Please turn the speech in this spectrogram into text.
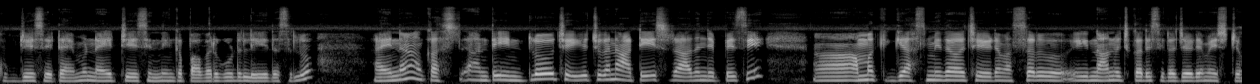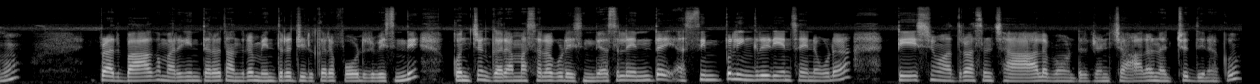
కుక్ చేసే టైం నైట్ చేసింది. ఇంకా పవర్ కూడా లేదు అసలు. అయినా కష్ట అంటే ఇంట్లో చేయొచ్చు కానీ ఆ టేస్ట్ రాదని చెప్పేసి అమ్మకి గ్యాస్ మీద చేయడం అస్సలు ఈ నాన్ వెజ్ కర్రీస్ ఇలా చేయడమే ఇష్టము. ఇప్పుడు అది బాగా మరిగిన తర్వాత అందులో మెంతుల జీలకర్ర పౌడర్ వేసింది. కొంచెం గరం మసాలా కూడా వేసింది. అసలు ఎంత సింపుల్ ఇంగ్రీడియంట్స్ అయినా కూడా టేస్ట్ మాత్రం అసలు చాలా బాగుంటుంది ఫ్రెండ్స్ చాలా నచ్చుద్ది నాకు.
